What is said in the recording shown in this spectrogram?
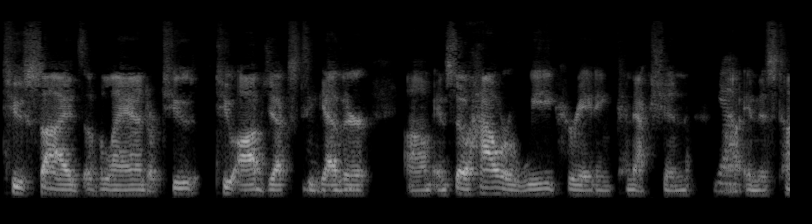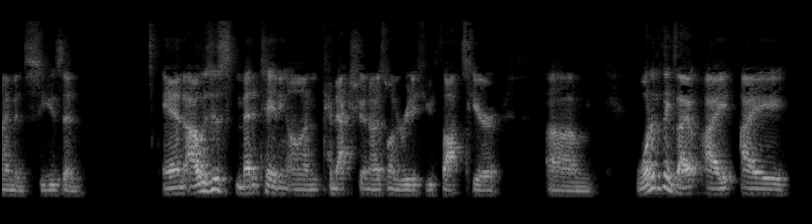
two sides of land or two, two objects mm-hmm. together. Um, and so how are we creating connection yeah. uh, in this time and season? And I was just meditating on connection. I just want to read a few thoughts here. Um, one of the things I, I, I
